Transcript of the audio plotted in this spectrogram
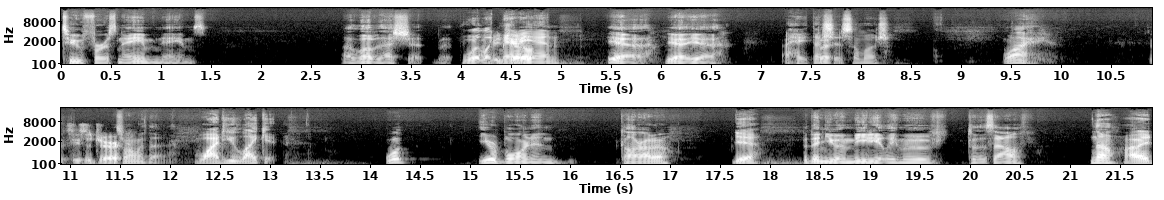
two first name names. I love that shit, but What, like Bobby Joe? Marianne? yeah, yeah, yeah. I hate that But- shit so much. Why? Because he's a jerk. What's wrong with that? Why do you like it? Well, you were born in Colorado, Yeah. but then you immediately moved to the South. No, I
